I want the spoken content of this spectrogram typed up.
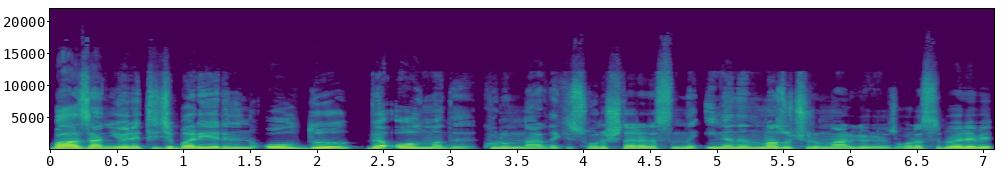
bazen yönetici bariyerinin olduğu ve olmadığı kurumlardaki sonuçlar arasında inanılmaz uçurumlar görüyoruz. Orası böyle bir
